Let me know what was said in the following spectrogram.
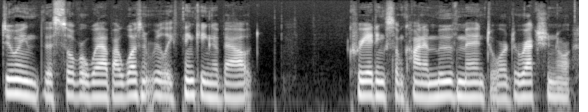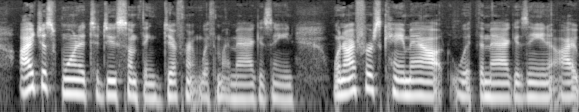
doing the Silver Web, I wasn't really thinking about creating some kind of movement or direction or I just wanted to do something different with my magazine. When I first came out with the magazine, I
